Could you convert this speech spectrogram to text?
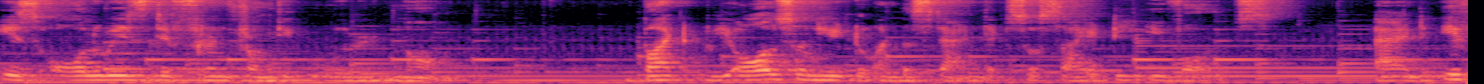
is always different from the old norm. But we also need to understand that society evolves. And if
